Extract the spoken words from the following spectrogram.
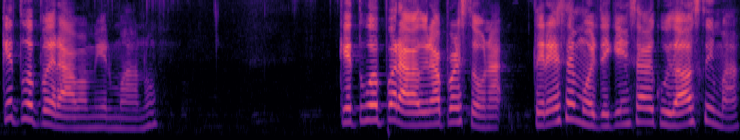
¿Qué tú esperabas, mi hermano? ¿Qué tú esperabas de una persona, 13 muertes y quién sabe cuidados y más,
